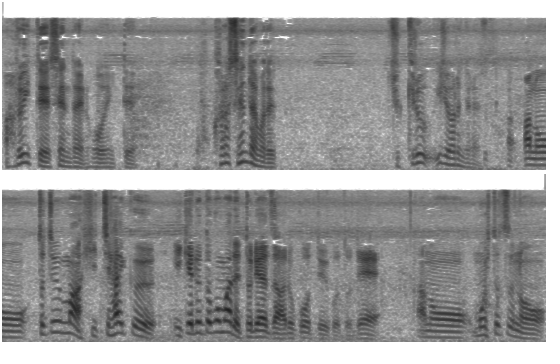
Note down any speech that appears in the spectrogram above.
歩いて仙台の方に行ってここから仙台まで10キロ以上あるんじゃないですか？ああの途中、まあ、ヒッチハイク行けるところまでとりあえず歩こうということであのもう一つの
